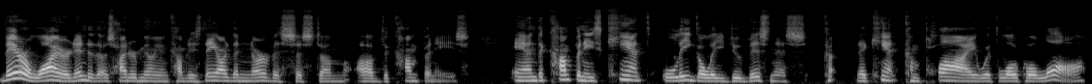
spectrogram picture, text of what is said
They are wired into those 100 million companies. They are the nervous system of the companies. And the companies can't legally do business, they can't comply with local law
